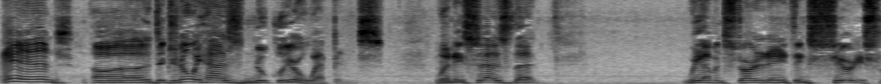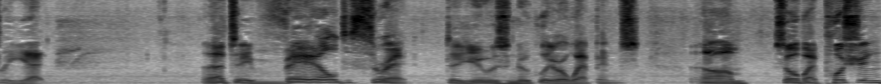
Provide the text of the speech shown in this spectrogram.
And uh, did you know he has nuclear weapons? When he says that we haven't started anything seriously yet, that's a veiled threat to use nuclear weapons. Um, so by pushing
